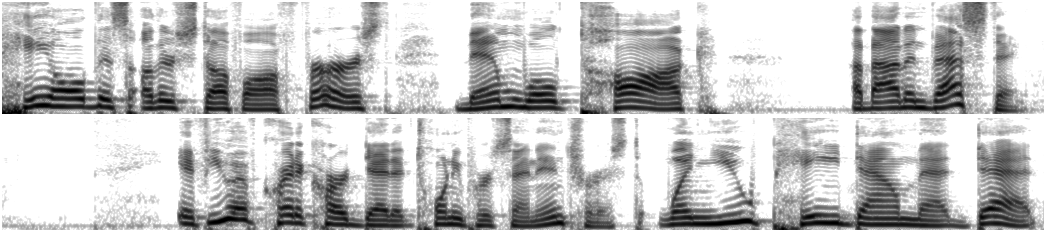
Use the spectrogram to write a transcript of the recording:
pay all this other stuff off first. Then we'll talk about investing. If you have credit card debt at 20% interest, when you pay down that debt,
